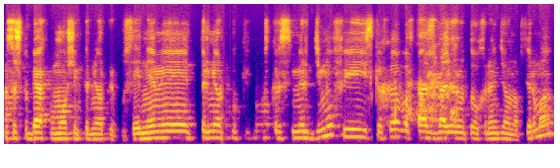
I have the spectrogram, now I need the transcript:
Аз също бях помощник треньор при последния ми треньор по кикбокс Красимир Димов и искаха в тази дадената охранителна фирма,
